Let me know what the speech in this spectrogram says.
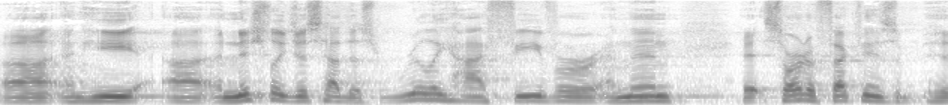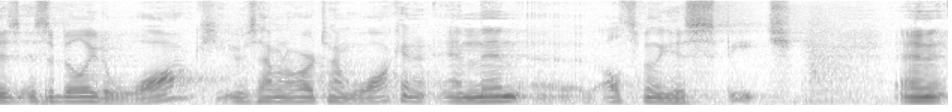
Uh, and he uh, initially just had this really high fever, and then it started affecting his, his, his, ability to walk. He was having a hard time walking, and then uh, ultimately his speech. And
